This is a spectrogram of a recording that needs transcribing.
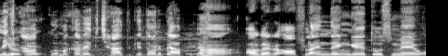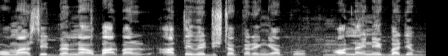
लेकिन आपको मतलब एक छात्र के तौर पे आप हाँ अगर ऑफलाइन देंगे तो उसमें वो सीट भरना बार बार आते हुए डिस्टर्ब करेंगे आपको। हम्म। ऑनलाइन एक बार जब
